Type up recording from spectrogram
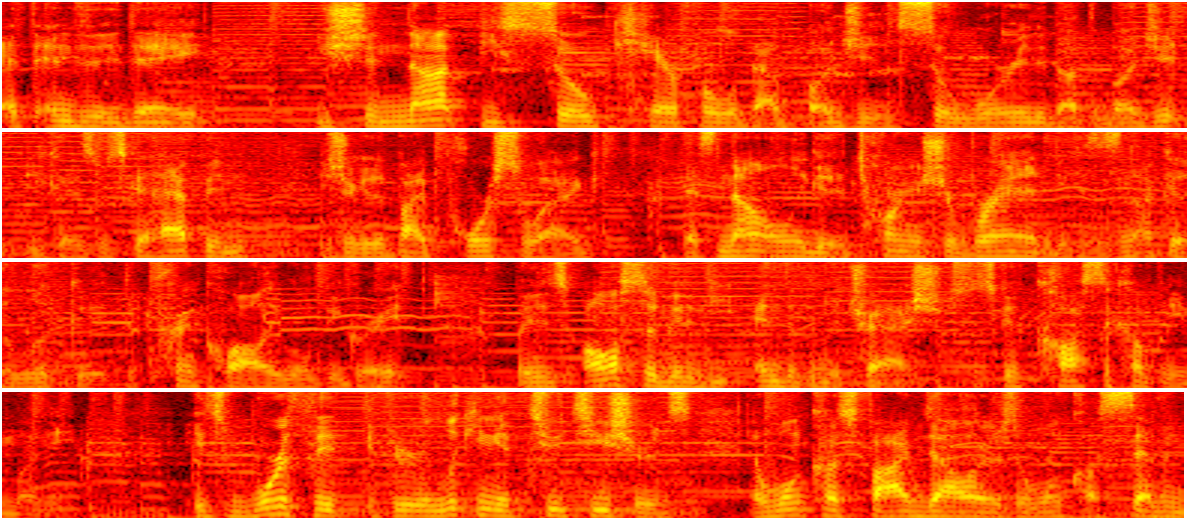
At the end of the day, you should not be so careful about budget and so worried about the budget because what's going to happen is you're going to buy poor swag that's not only going to tarnish your brand because it's not going to look good, the print quality won't be great, but it's also going to be, end up in the trash, so it's going to cost the company money. It's worth it if you're looking at two t-shirts and one costs $5 and one costs $7,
